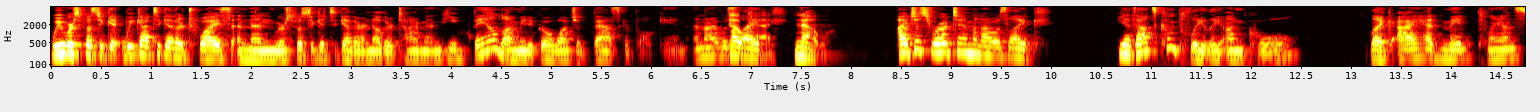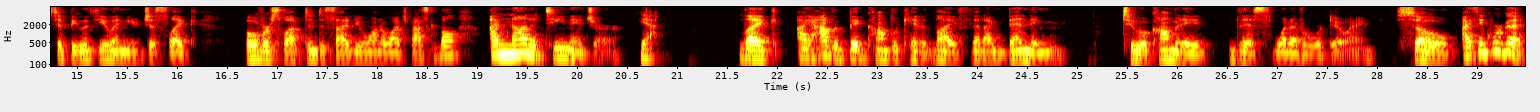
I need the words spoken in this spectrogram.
we were supposed to get we got together twice, and then we were supposed to get together another time, and he bailed on me to go watch a basketball game, and I was like No. I just wrote to him and I was like, "Yeah, that's completely uncool." Like, I had made plans to be with you and you just, like, overslept and decided you wanna watch basketball. I'm not a teenager. Yeah. Like, I have a big complicated life that I'm bending to accommodate this whatever we're doing. So, I think we're good.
